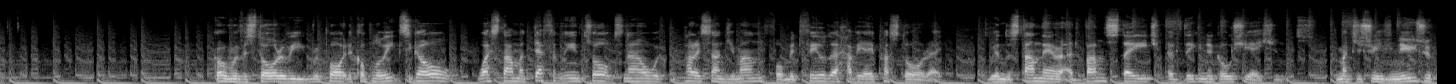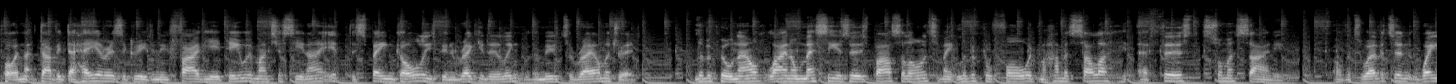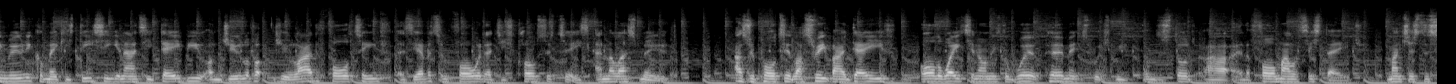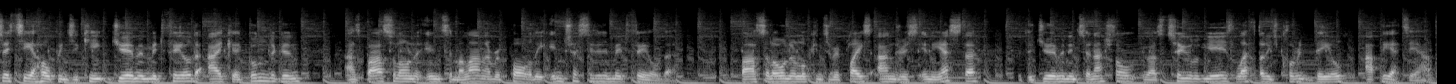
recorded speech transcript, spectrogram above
Going with a story we reported a couple of weeks ago, West Ham are definitely in talks now with Paris Saint-Germain for midfielder Javier Pastore. We understand they are at advanced stage of the negotiations. Manchester Evening News reporting that David De Gea has agreed a new five-year deal with Manchester United. The Spain goalie has been regularly linked with a move to Real Madrid. Liverpool now. Lionel Messi has urged Barcelona to make Liverpool forward Mohamed Salah a first summer signing. Over to Everton, Wayne Rooney could make his DC United debut on July the 14th as the Everton forward edges closer to his MLS move. As reported last week by Dave, all the waiting on is the work permits, which we understood are at the formality stage. Manchester City are hoping to keep German midfielder Ilkay Gundogan, as Barcelona Inter Milan are reportedly interested in the midfielder. Barcelona looking to replace Andres Iniesta with the German international who has two years left on his current deal at the Etihad.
